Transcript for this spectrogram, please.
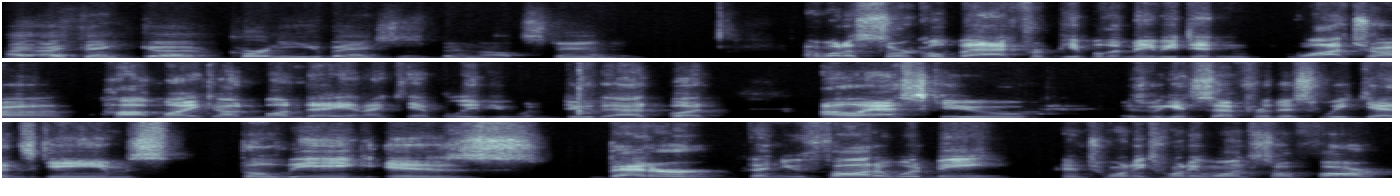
I, I, think uh, Courtney Eubanks has been outstanding. I want to circle back for people that maybe didn't watch uh, Hot Mic on Monday, and I can't believe you wouldn't do that. But I'll ask you as we get set for this weekend's games. The league is better than you thought it would be in 2021 so far.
